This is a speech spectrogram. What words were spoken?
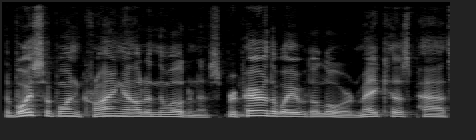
The voice of one crying out in the wilderness, Prepare the way of the Lord, make his path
